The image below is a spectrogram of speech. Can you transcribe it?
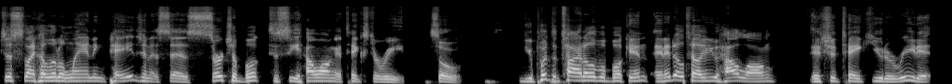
just like a little landing page, and it says, search a book to see how long it takes to read. So you put the title of a book in, and it'll tell you how long it should take you to read it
